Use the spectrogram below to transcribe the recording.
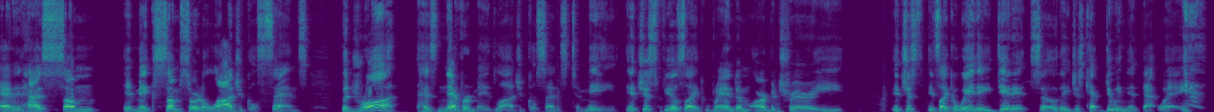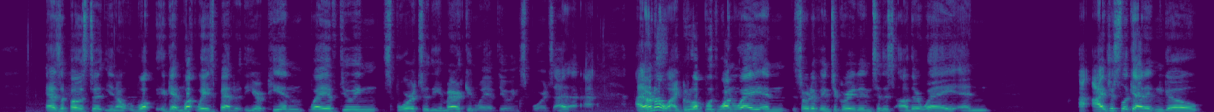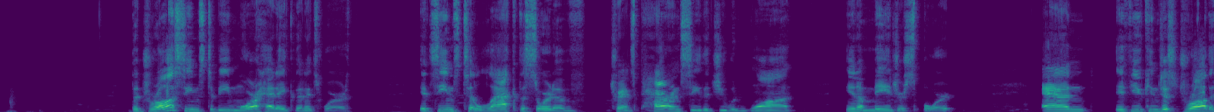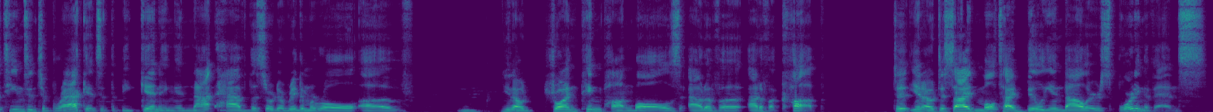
and it has some. It makes some sort of logical sense. The draw has never made logical sense to me. It just feels like random, arbitrary. It just it's like a way they did it, so they just kept doing it that way. As opposed to, you know, what again, what way's better? The European way of doing sports or the American way of doing sports? I, I I don't know. I grew up with one way and sort of integrated into this other way, and I just look at it and go, the draw seems to be more headache than it's worth. It seems to lack the sort of transparency that you would want in a major sport. And if you can just draw the teams into brackets at the beginning and not have the sort of rigmarole of you know drawing ping pong balls out of a out of a cup to you know decide multi-billion dollar sporting events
